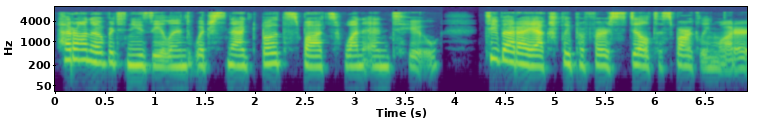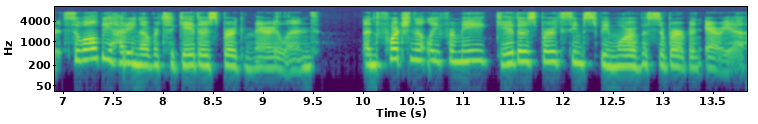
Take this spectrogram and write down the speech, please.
head on over to New Zealand, which snagged both spots 1 and 2. Too bad I actually prefer still to sparkling water, so I'll be heading over to Gaithersburg, Maryland. Unfortunately for me, Gaithersburg seems to be more of a suburban area.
